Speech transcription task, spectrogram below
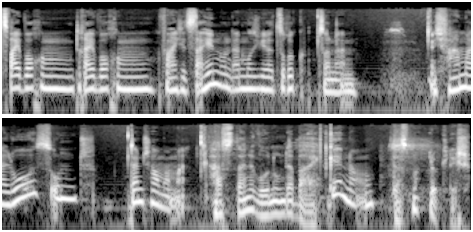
zwei Wochen, drei Wochen fahre ich jetzt dahin und dann muss ich wieder zurück, sondern ich fahre mal los und dann schauen wir mal. Hast deine Wohnung dabei. Genau. Das macht glücklich.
